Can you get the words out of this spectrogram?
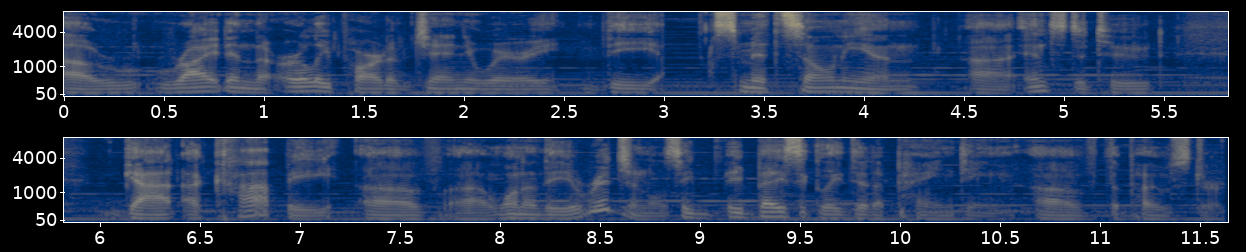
Uh, right in the early part of January, the Smithsonian uh, Institute got a copy of uh, one of the originals. He, he basically did a painting of the poster.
